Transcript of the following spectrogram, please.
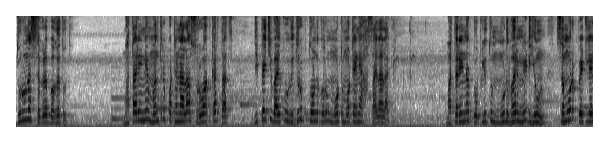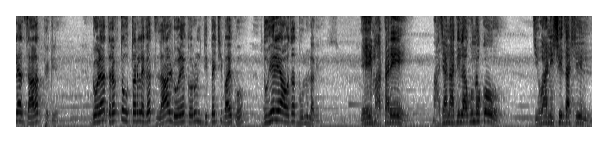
दुरूनच सगळं बघत होती. म्हातारीने मंत्रपठणाला सुरुवात करताच दिप्याची बायको विद्रूप तोंड करून मोठमोठ्याने हसायला लागली. म्हातारीनं टोपलीतून मूठभर मीठ घेऊन समोर पेटलेल्या जाळात फेकले. डोळ्यात रक्त उतरल्यागत लाल डोळे करून दिप्याची बायको दुहेरे आवाजात बोलू लागली. ए म्हातारे माझ्या नादी लागू नको. जीवानिशी जाशील.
